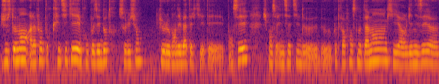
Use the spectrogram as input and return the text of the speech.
justement à la fois pour critiquer et proposer d'autres solutions que le grand débat tel qu'il était pensé. Je pense à l'initiative de, Code for France notamment, qui a organisé. Euh,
